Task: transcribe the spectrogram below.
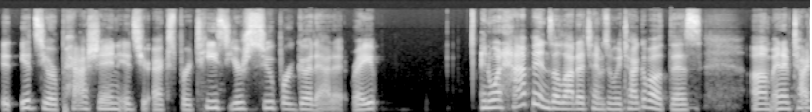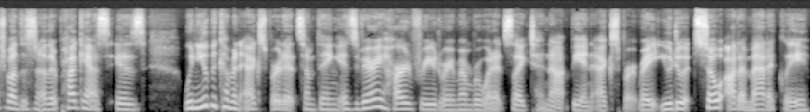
it's your passion, it's your expertise. You're super good at it, right? And what happens a lot of times when we talk about this, um, and I've talked about this in other podcasts, is when you become an expert at something, it's very hard for you to remember what it's like to not be an expert, right? You do it so automatically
